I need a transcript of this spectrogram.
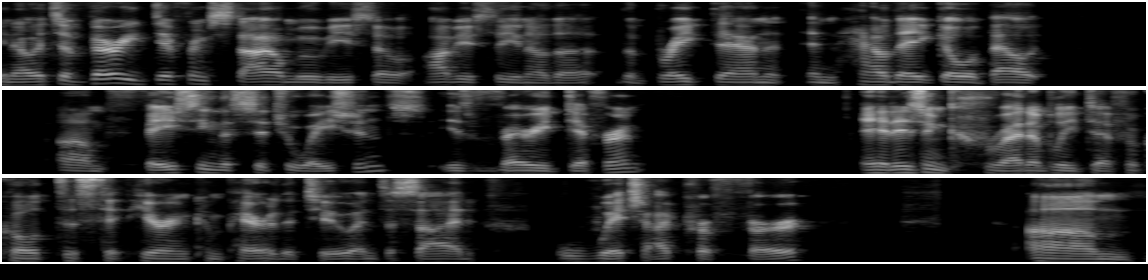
you know it's a very different style movie so obviously you know the the breakdown and how they go about um, facing the situations is very different it is incredibly difficult to sit here and compare the two and decide which I prefer. Um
